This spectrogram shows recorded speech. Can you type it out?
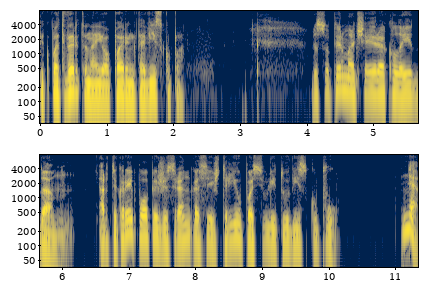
tik patvirtina jo parinktą vyskupą. Visų pirma, čia yra klaida. Ar tikrai popiežius renkasi iš trijų pasiūlytų vyskupų? Ne.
